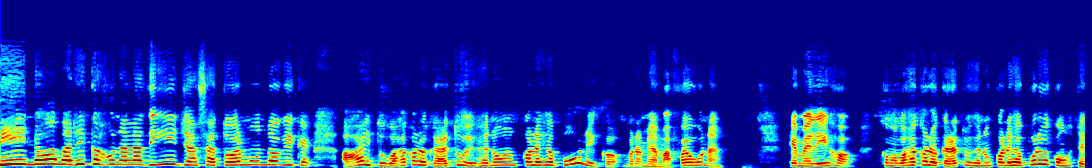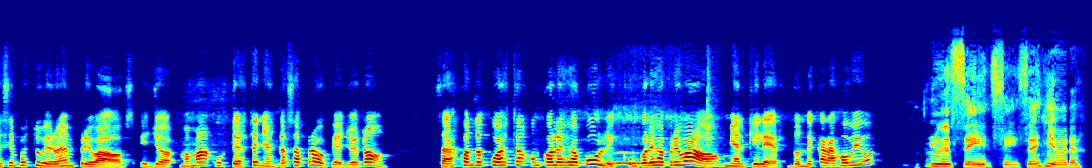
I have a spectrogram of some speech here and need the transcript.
Sí, no, marica, es una ladilla, o sea, todo el mundo aquí que, ay, tú vas a colocar a tu hijo en un colegio público. Bueno, mi mamá fue una que me dijo, ¿cómo vas a colocar a tu hijo en un colegio público cuando ustedes siempre estuvieron en privados? Y yo, mamá, ustedes tenían casa propia, yo no. ¿Sabes cuánto cuesta un colegio público, un colegio privado? Mi alquiler. ¿Dónde carajo vivo? Sí, sí, señora.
